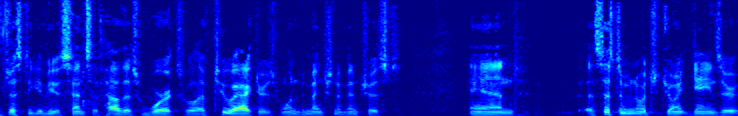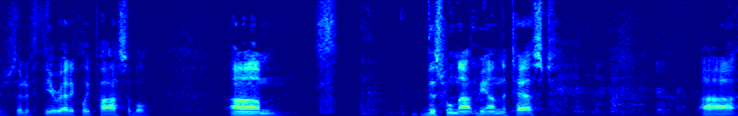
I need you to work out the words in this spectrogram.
just to give you a sense of how this works. We'll have two actors, one dimension of interest, and a system in which joint gains are sort of theoretically possible. Um, this will not be on the test. Uh,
